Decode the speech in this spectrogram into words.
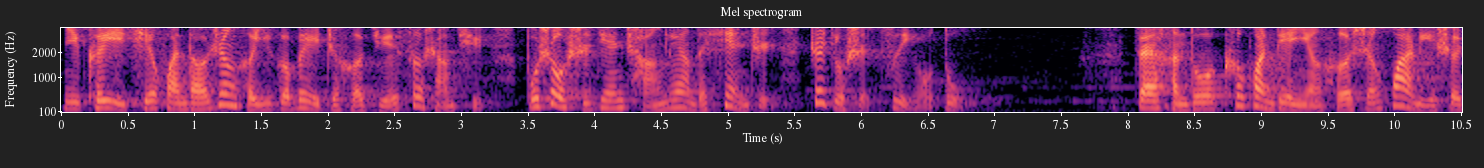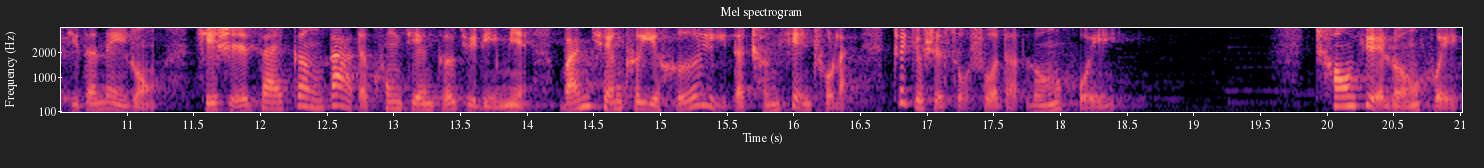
你可以切换到任何一个位置和角色上去，不受时间长量的限制，这就是自由度。在很多科幻电影和神话里涉及的内容，其实，在更大的空间格局里面，完全可以合理的呈现出来。这就是所说的轮回。超越轮回，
